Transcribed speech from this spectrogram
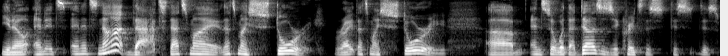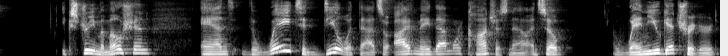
you know, and it's, and it's not that that's my, that's my story, right? That's my story. Um, and so what that does is it creates this this this extreme emotion. And the way to deal with that, so I've made that more conscious now. And so when you get triggered,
